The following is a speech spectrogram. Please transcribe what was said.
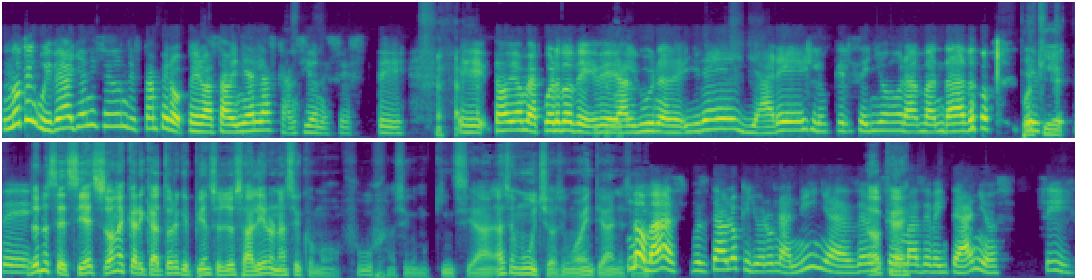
no tengo idea, ya ni sé dónde están, pero, pero hasta venían las canciones. Este, eh, todavía me acuerdo de, alguna de iré y haré lo que el Señor ha mandado. Porque este yo no sé si son las caricaturas que pienso yo salieron hace como, hace como 15 años, hace mucho, hace como 20 años. No más, pues te hablo que yo era una niña, debe ser más de 20 años. Sí.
